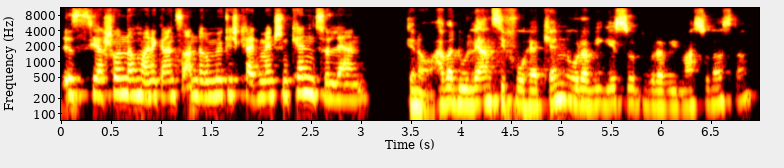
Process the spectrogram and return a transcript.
ist es ja schon nochmal eine ganz andere Möglichkeit, Menschen kennenzulernen. Genau. Aber du lernst sie vorher kennen oder wie gehst du oder wie machst du das dann?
